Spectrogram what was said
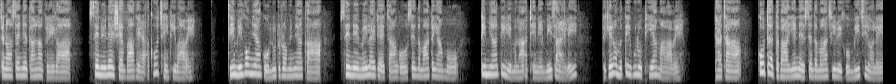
ကျွန်တော်ဆယ်နှစ်သားလောက်ကလေးကစင်တွေနဲ့ရံပါခဲ့တာအခုချိန်ထိပါပဲဒီမိကုံးများကိုလူတော်တော်များများကစင်တွေမေးလိုက်တဲ့အကြောင်းကိုစင်သမားတယောက်မို့တင်များသိလေမလားအထင်နဲ့မေးကြတယ်လေတကယ်တော့မသိဘူးလို့ဖြေရမှာပါပဲဒါကြောင့်ကိုထက်တဘာရဲနဲ့စင်သမားကြီးတွေကိုမေးကြည့်တော့လေ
